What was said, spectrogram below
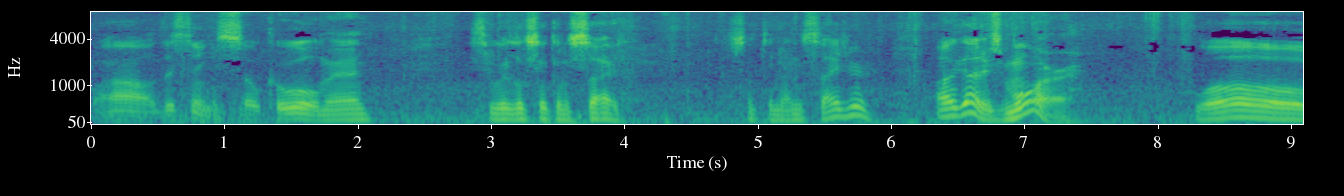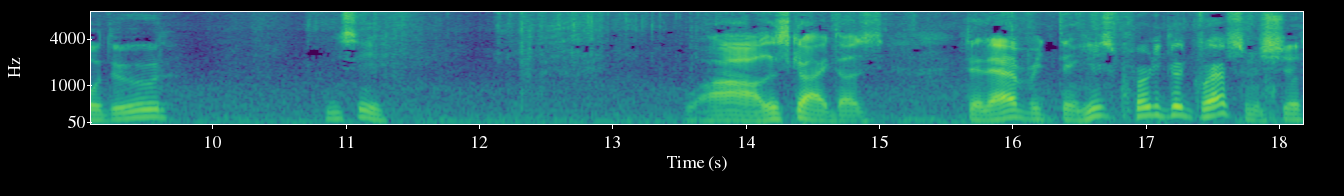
Wow, this thing is so cool, man. See what it looks like on the side. Something on the side here. Oh my god, there's more. Whoa, dude. Let me see. Wow, this guy does did everything. He's pretty good craftsmanship.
